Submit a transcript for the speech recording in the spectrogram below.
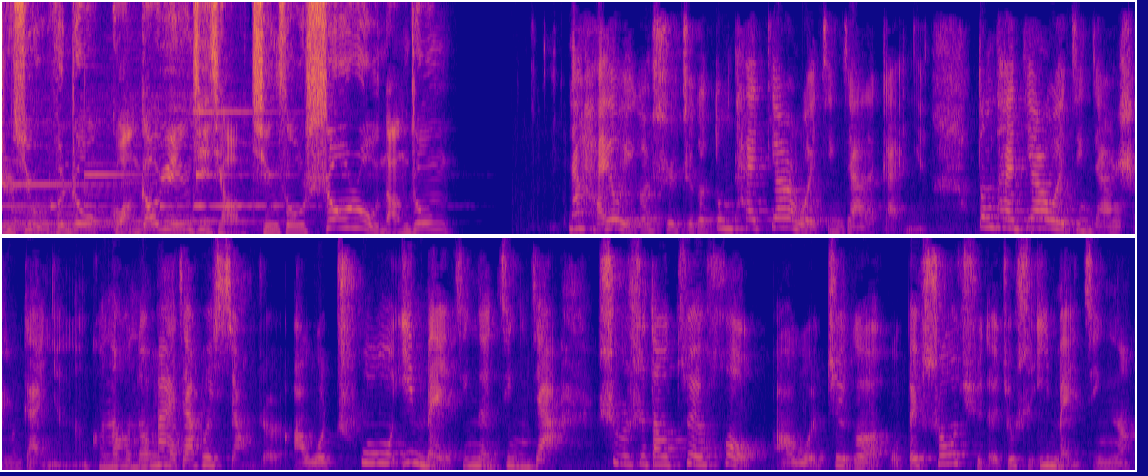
只需五分钟，广告运营技巧轻松收入囊中。那还有一个是这个动态第二位竞价的概念。动态第二位竞价是什么概念呢？可能很多卖家会想着啊，我出一美金的竞价，是不是到最后啊，我这个我被收取的就是一美金呢？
